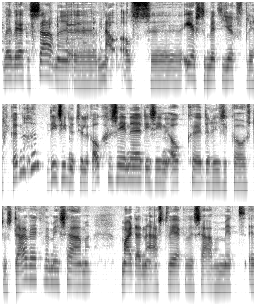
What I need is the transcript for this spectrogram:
Wij werken samen eh, nou, als eh, eerste met de jeugdverpleegkundigen. Die zien natuurlijk ook gezinnen, die zien ook eh, de risico's, dus daar werken we mee samen. Maar daarnaast werken we samen met eh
